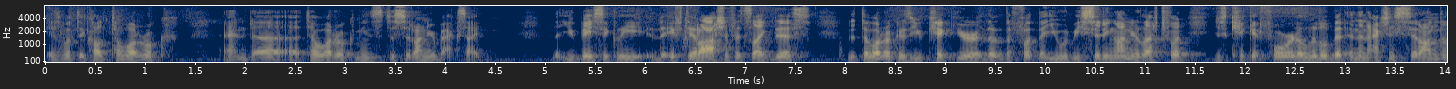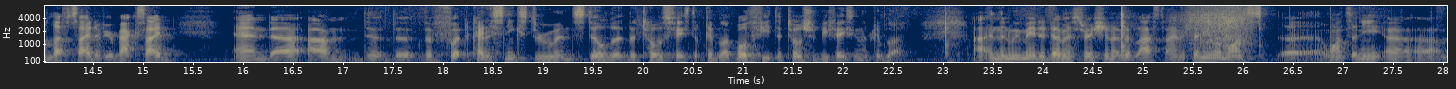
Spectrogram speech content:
is what they call tawarruk, and uh, uh, tawarruk means to sit on your backside. That you basically the iftirash if it's like this the tawarruk is you kick your the, the foot that you would be sitting on your left foot, you just kick it forward a little bit and then actually sit on the left side of your backside. And uh, um, the, the, the foot kind of sneaks through and still the, the toes face the qibla. Both feet, the toes should be facing the qibla. Uh, and then we made a demonstration of it last time. If anyone wants uh, wants any uh, uh,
